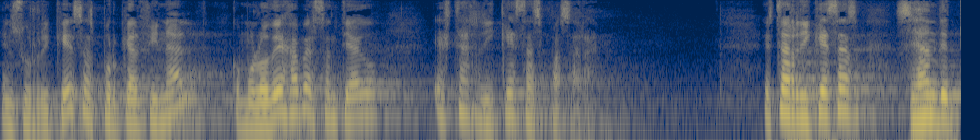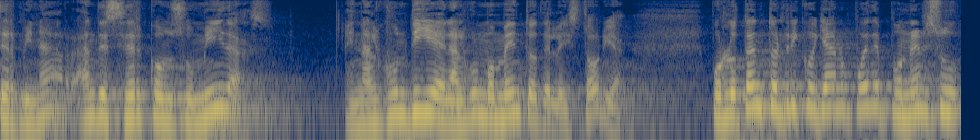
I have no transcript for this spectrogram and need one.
en sus riquezas, porque al final, como lo deja ver Santiago, estas riquezas pasarán. Estas riquezas se han de terminar, han de ser consumidas en algún día, en algún momento de la historia. Por lo tanto, el rico ya no puede poner su,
